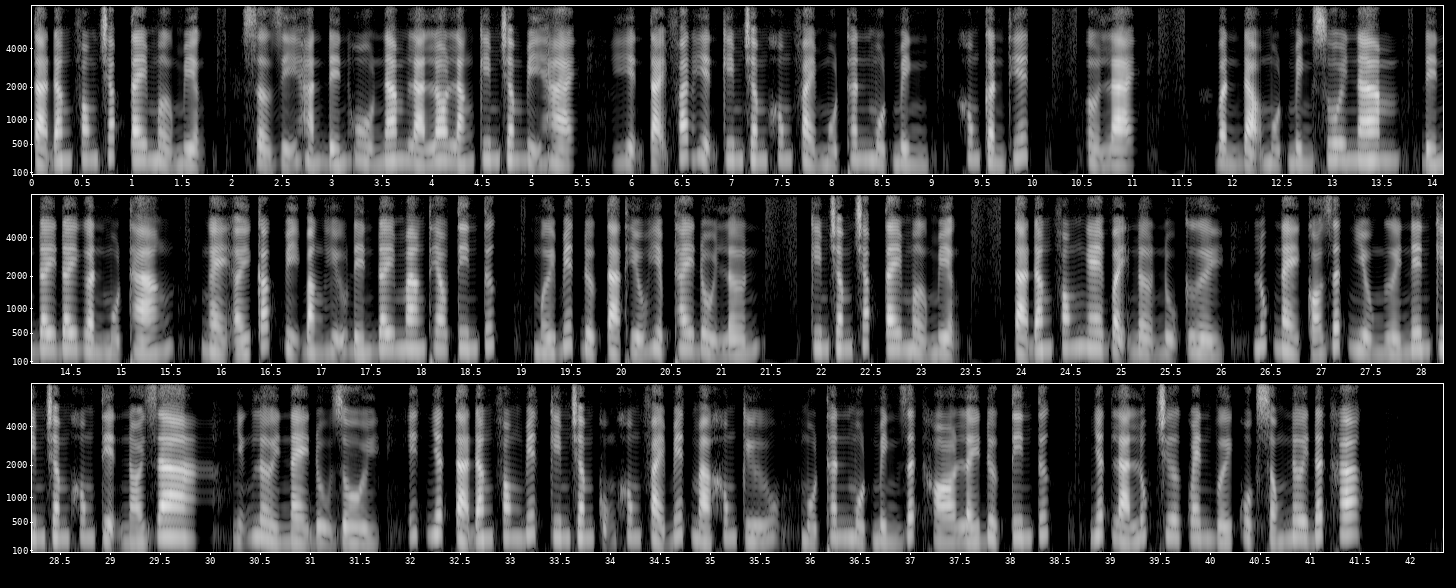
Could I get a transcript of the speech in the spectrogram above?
Tả Đăng Phong chắp tay mở miệng, sở dĩ hắn đến Hồ Nam là lo lắng Kim Trâm bị hại. Hiện tại phát hiện Kim Trâm không phải một thân một mình, không cần thiết. Ở lại, bần đảo một mình xuôi Nam, đến đây đây gần một tháng. Ngày ấy các vị bằng hữu đến đây mang theo tin tức, mới biết được tả thiếu hiệp thay đổi lớn. Kim Trâm chắp tay mở miệng. Tả Đăng Phong nghe vậy nở nụ cười. Lúc này có rất nhiều người nên Kim Trâm không tiện nói ra. Những lời này đủ rồi. Ít nhất tả Đăng Phong biết Kim Trâm cũng không phải biết mà không cứu. Một thân một mình rất khó lấy được tin tức. Nhất là lúc chưa quen với cuộc sống nơi đất khác.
